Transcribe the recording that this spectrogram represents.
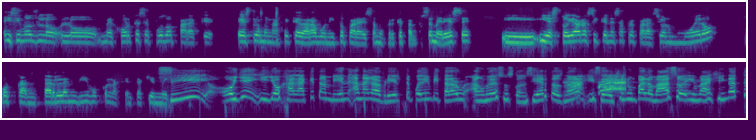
hicimos lo, lo mejor que se pudo para que este homenaje quedara bonito para esa mujer que tanto se merece. Y, y, estoy ahora sí que en esa preparación muero por cantarla en vivo con la gente aquí en México. Sí, oye, y ojalá que también Ana Gabriel te pueda invitar a, uno de sus conciertos, ¿no? Y se echen un palomazo, imagínate.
